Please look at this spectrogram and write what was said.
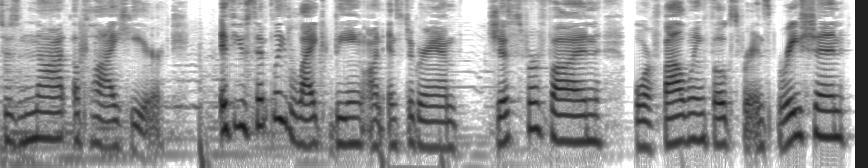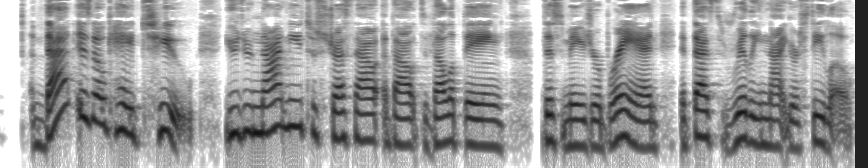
does not apply here. If you simply like being on Instagram just for fun or following folks for inspiration, that is okay too. You do not need to stress out about developing this major brand if that's really not your stilo.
